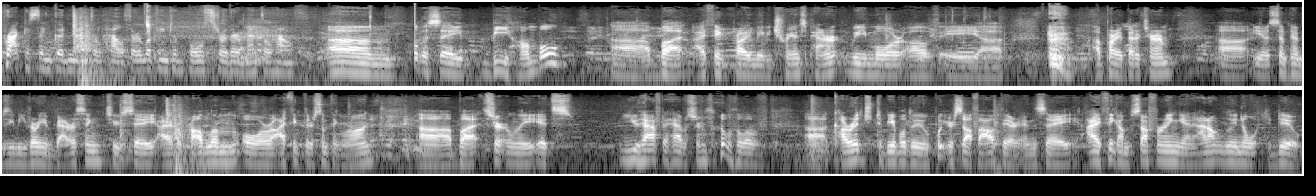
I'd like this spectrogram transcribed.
practicing good mental health or looking to bolster their mental health? Um, to say be humble, uh, but I think probably maybe transparent would be more of a, uh, a probably a better term. Uh, you know, sometimes it can be very embarrassing to say I have a problem or I think there's something wrong, uh, but certainly it's you have to have a certain level of uh, courage to be able to put yourself out there and say I think I'm suffering and I don't really know what to do.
